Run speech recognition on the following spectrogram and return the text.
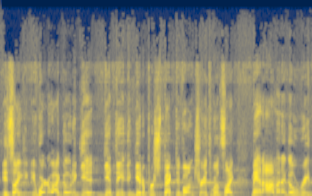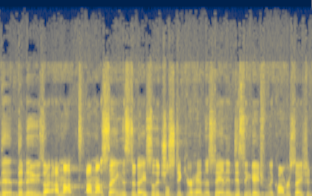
It's like, where do I go to get, get, the, get a perspective on truth? Where it's like, man, I'm going to go read the, the news. I, I'm, not, I'm not saying this today so that you'll stick your head in the sand and disengage from the conversation.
